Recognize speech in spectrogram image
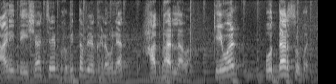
आणि देशाचे भवितव्य घडवण्यात हातभार लावा. केवळ पोद्दारसोबत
